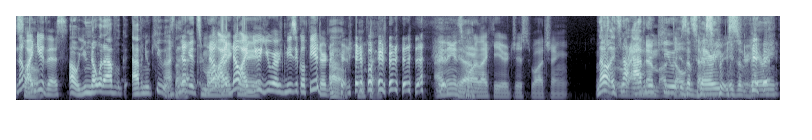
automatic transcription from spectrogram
no, I knew this. Oh, you know what Ave- Avenue Q is? I think it's more. no, I know. I knew you were a musical theater Oh, nerd. I think it's Yeah. more like you're just watching. No, it's not. Avenue Q is a very Sesame is a very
